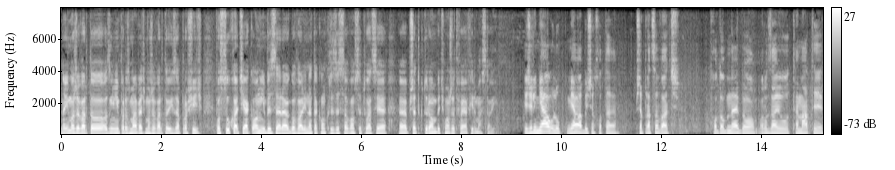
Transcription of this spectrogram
No i może warto z nimi porozmawiać, może warto ich zaprosić, posłuchać, jak oni by zareagowali na taką kryzysową sytuację, e, przed którą być może Twoja firma stoi. Jeżeli miał lub miałabyś ochotę przepracować podobnego rodzaju tematy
